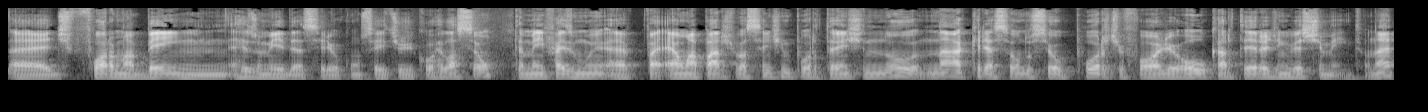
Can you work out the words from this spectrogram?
é, de forma bem resumida, seria o conceito de correlação. Também faz é, é uma parte bastante importante no, na criação do seu portfólio ou carteira de investimento, né?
